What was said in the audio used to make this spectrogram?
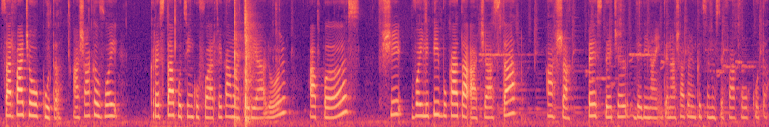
s-ar face o cută, așa că voi cresta puțin cu foarfeca materialul, apăs și voi lipi bucata aceasta așa peste cel de dinainte, în așa fel încât să nu se facă o cută.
